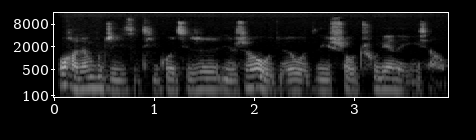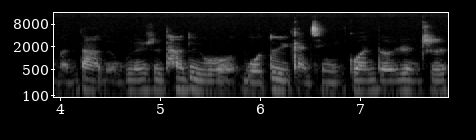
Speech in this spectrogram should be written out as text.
我好像不止一次提过，其实有时候我觉得我自己受初恋的影响蛮大的，无论是他对我我对感情观的认知，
